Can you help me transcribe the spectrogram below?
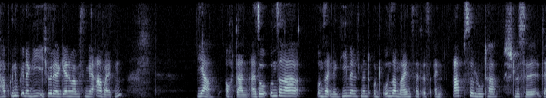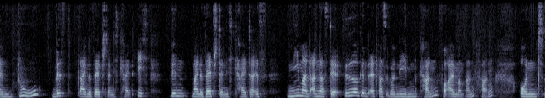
habe genug Energie, ich würde ja gerne mal ein bisschen mehr arbeiten. Ja, auch dann. Also unserer, unser Energiemanagement und unser Mindset ist ein absoluter Schlüssel, denn du bist deine Selbstständigkeit. Ich bin meine Selbstständigkeit. Da ist niemand anders, der irgendetwas übernehmen kann, vor allem am Anfang. Und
